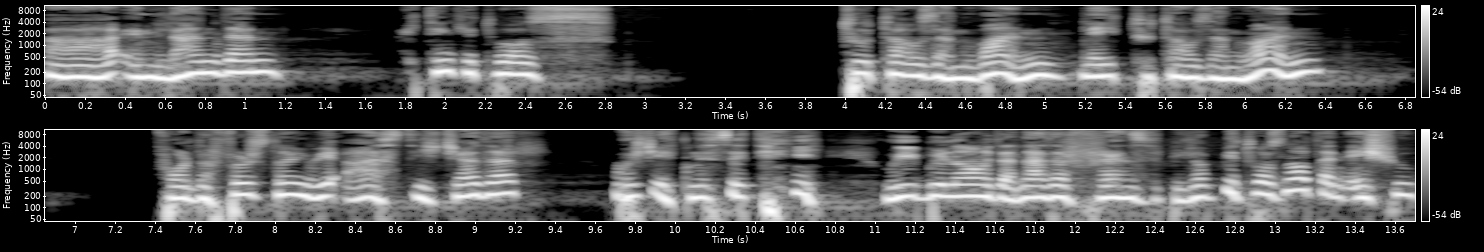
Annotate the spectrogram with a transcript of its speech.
uh, in London, I think it was 2001, late 2001. For the first time, we asked each other which ethnicity we belonged and other friends belonged. It was not an issue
